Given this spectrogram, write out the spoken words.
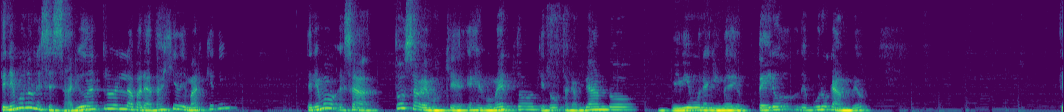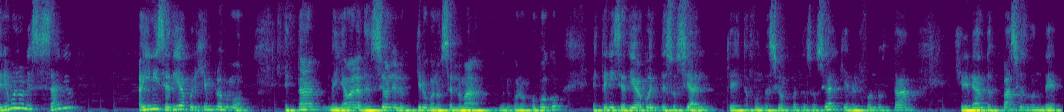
¿Tenemos lo necesario dentro del aparataje de marketing? Tenemos, o sea, todos sabemos que es el momento, que todo está cambiando, vivimos un año y medio entero de puro cambio. ¿Tenemos lo necesario? Hay iniciativas, por ejemplo, como está, me llama la atención, quiero conocerlo más, lo conozco poco, esta iniciativa Puente Social, que es esta fundación Puente Social, que en el fondo está generando espacios donde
